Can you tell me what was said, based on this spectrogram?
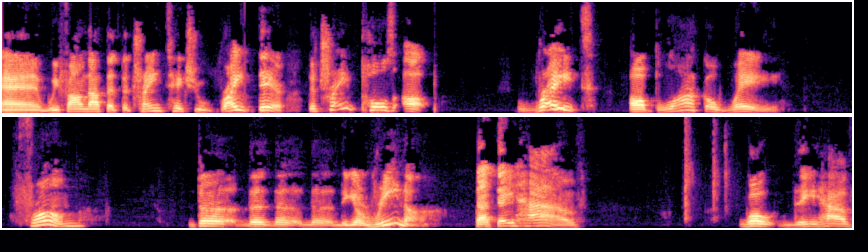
And we found out that the train takes you right there. The train pulls up right a block away from the the the the, the arena that they have well they have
